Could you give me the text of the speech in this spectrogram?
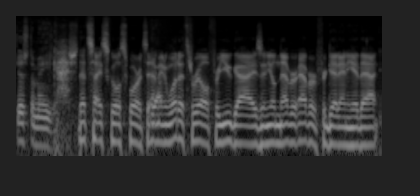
just amazing. Gosh, that's high school sports. I mean, what a thrill for you guys, and you'll never ever forget any of that.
